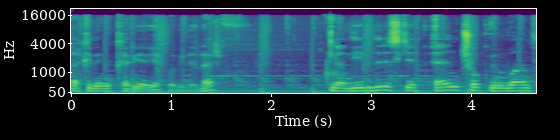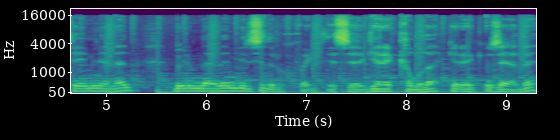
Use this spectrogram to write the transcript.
akademik kariyer yapabilirler. Yani diyebiliriz ki en çok ünvan temin eden bölümlerden birisidir hukuk fakültesi. Gerek kamuda gerek özelde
